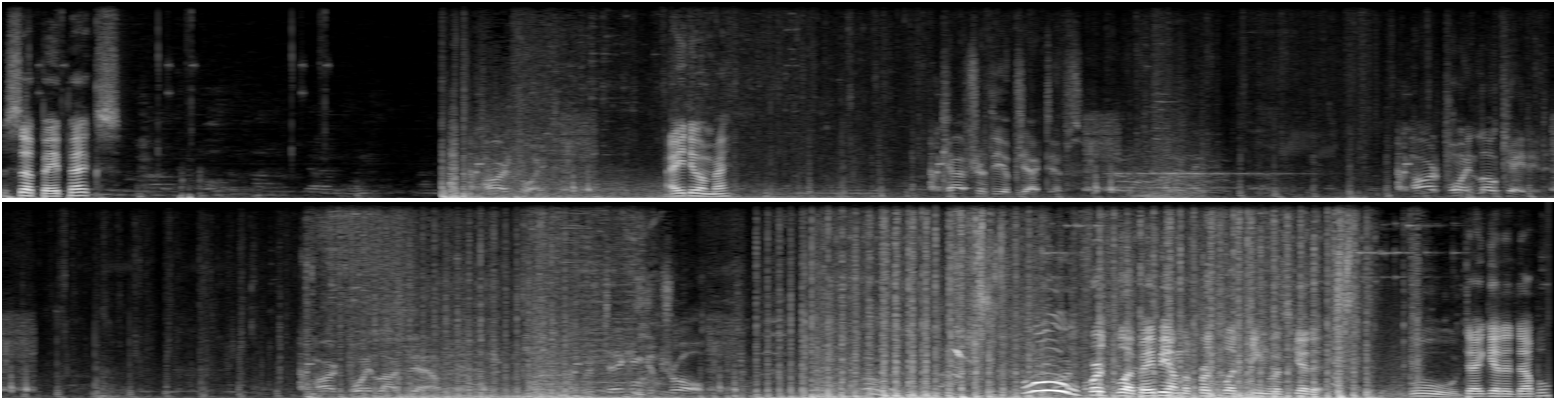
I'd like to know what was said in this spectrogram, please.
What's up, Apex? Hardpoint. How you doing, man? Capture the objectives. Hardpoint located. Hardpoint locked down. We've taken control. Ooh, first blood, baby. I'm the first blood king. Let's get it. Ooh, did I get a double?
